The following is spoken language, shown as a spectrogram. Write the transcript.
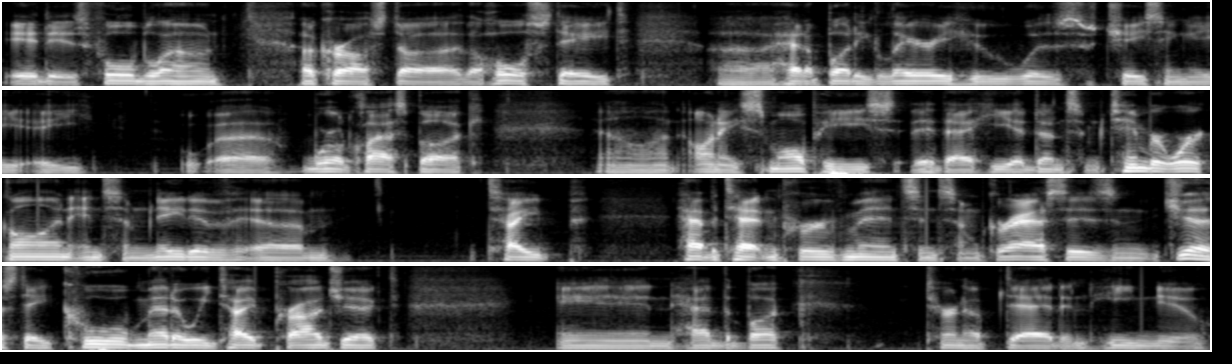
It is full blown across uh, the whole state. Uh, I had a buddy Larry who was chasing a, a uh, world class buck. On, on a small piece that he had done some timber work on and some native um, type habitat improvements and some grasses and just a cool meadowy type project. And had the buck turn up dead and he knew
